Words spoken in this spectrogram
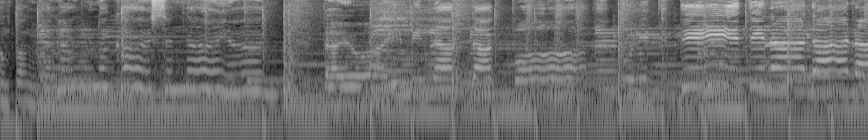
Ang pangalang nakasanayan. Tayo ay pinagtakpo Ngunit hindi tinadana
